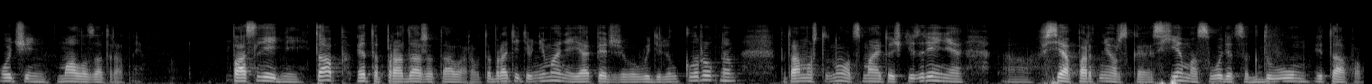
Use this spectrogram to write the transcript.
очень мало затратный. Последний этап – это продажа товара. Вот обратите внимание, я опять же его выделил крупным, потому что, ну вот с моей точки зрения, а, вся партнерская схема сводится к двум этапам.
